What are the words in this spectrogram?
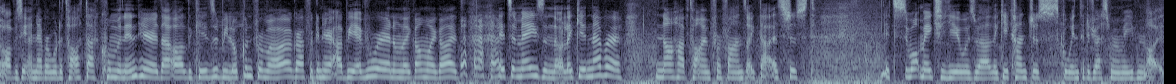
obviously, I never would have thought that coming in here that all the kids would be looking for my autograph. I can hear Abbie everywhere, and I'm like, oh my god, it's amazing though. Like you never not have time for fans like that. It's just. It's what makes you you as well. Like you can't just go into the dressing room. Even I-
